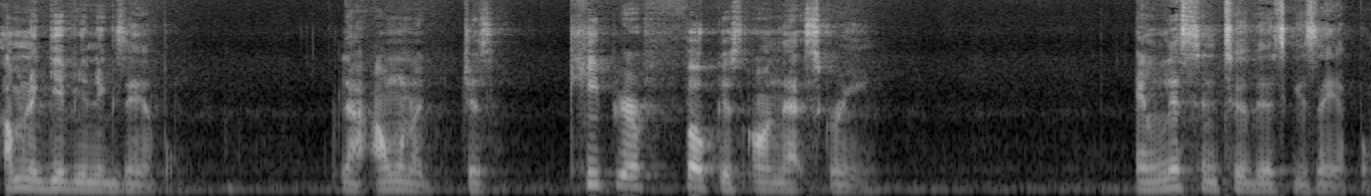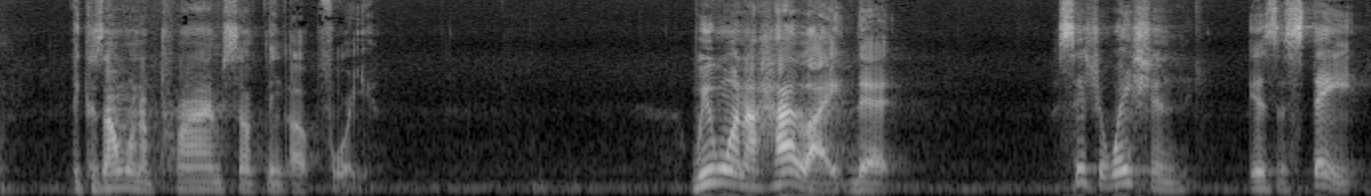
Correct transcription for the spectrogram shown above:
I'm going to give you an example. Now, I want to just keep your focus on that screen and listen to this example because I want to prime something up for you. We want to highlight that situation is a state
